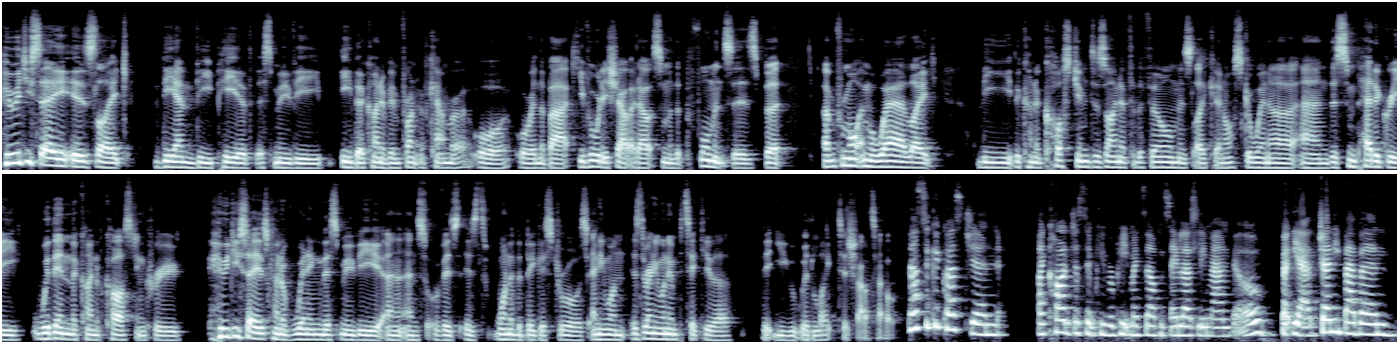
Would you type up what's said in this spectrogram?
Who would you say is like the MVP of this movie, either kind of in front of camera or or in the back? You've already shouted out some of the performances, but um, from what I'm aware, like the the kind of costume designer for the film is like an Oscar winner, and there's some pedigree within the kind of casting crew. Who do you say is kind of winning this movie and, and sort of is, is one of the biggest draws? Anyone? Is there anyone in particular that you would like to shout out? That's a good question. I can't just simply repeat myself and say Lesley Manville, but yeah, Jenny Beavan,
